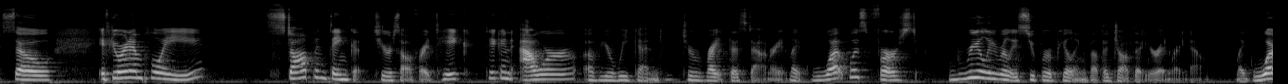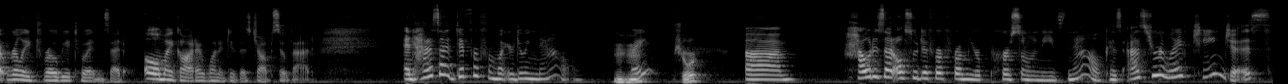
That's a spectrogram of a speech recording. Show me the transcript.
So if you're an employee, stop and think to yourself right take take an hour of your weekend to write this down right like what was first really really super appealing about the job that you're in right now like what really drove you to it and said oh my god i want to do this job so bad and how does that differ from what you're doing now right Sure. um how does that also differ from your personal needs now because as your life changes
